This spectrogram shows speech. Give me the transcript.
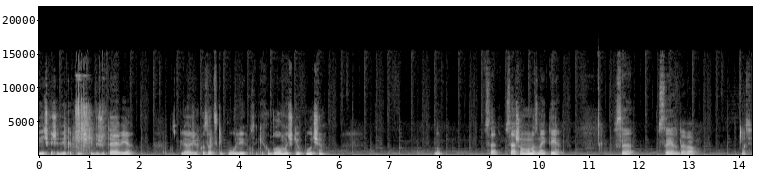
копійка чи дві копійки, біжутерія. З пляжів козацькі пулі, всяких обломочків куча. Ну, все, все, що можна знайти, все, все я збирав. Ось.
